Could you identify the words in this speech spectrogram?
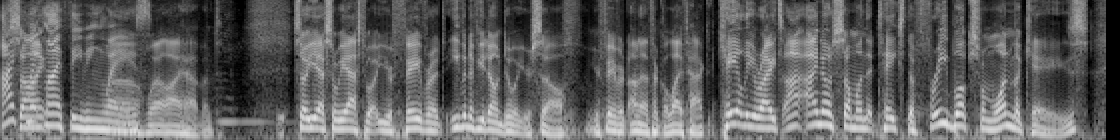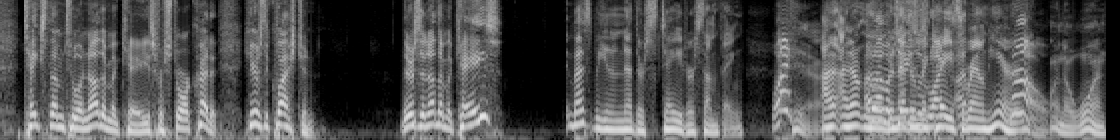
I Sign- quit my thieving ways. Oh, well, I haven't. So yeah, so we asked what your favorite, even if you don't do it yourself, your favorite unethical life hack. Kaylee writes, I, I know someone that takes the free books from one McKay's, takes them to another McKay's for store credit. Here's the question: There's another McKay's. it must be in another state or something. What? I, I don't know I of thought another was McKay's like- I- around here. No. I know one.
